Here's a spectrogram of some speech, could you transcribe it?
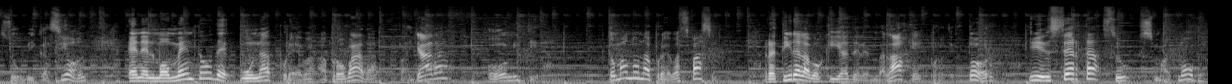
su ubicación en el momento de una prueba aprobada, fallada o omitida. Tomando una prueba es fácil. Retira la boquilla del embalaje protector y inserta su Smart Mobile.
